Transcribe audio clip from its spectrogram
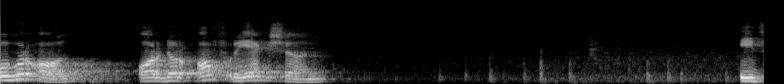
overall order of reaction is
